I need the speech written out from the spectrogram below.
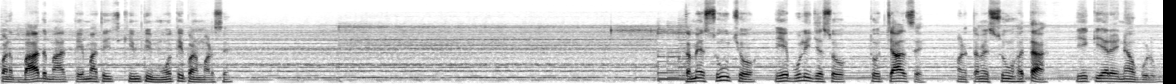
પણ બાદમાં તેમાંથી જ કિંમતી મોતી પણ મળશે. તમે શું છો એ ભૂલી જશો તો ચાલશે, પણ તમે શું હતા એ ક્યારેય ન ભૂલવું.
